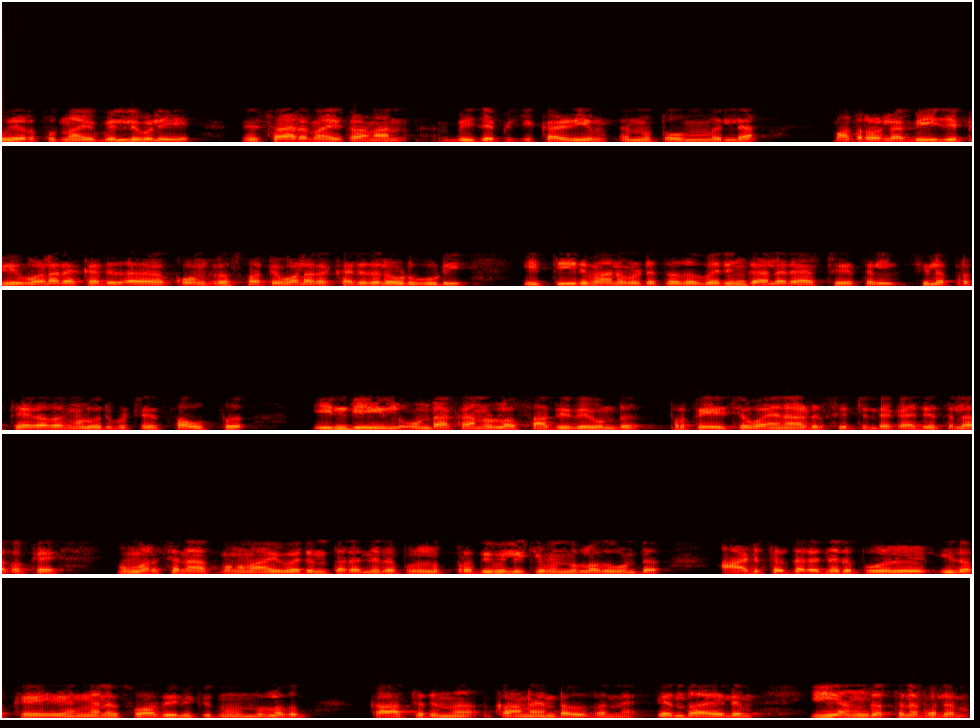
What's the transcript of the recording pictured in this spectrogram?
ഉയർത്തുന്ന ഈ വെല്ലുവിളിയെ നിസ്സാരമായി കാണാൻ ബി ജെ പിക്ക് കഴിയും എന്ന് തോന്നുന്നില്ല. മാത്രമല്ല ബി ജെ പി വളരെ കരു- കോൺഗ്രസ് പാർട്ടി വളരെ കരുതലോടുകൂടി ഈ തീരുമാനമെടുത്തത് വരുംകാല രാഷ്ട്രീയത്തിൽ ചില പ്രത്യാഘാതങ്ങൾ ഒരുപക്ഷെ സൗത്ത് ഇന്ത്യയിൽ ഉണ്ടാക്കാനുള്ള സാധ്യതയുണ്ട്. പ്രത്യേകിച്ച് വയനാട് സീറ്റിന്റെ കാര്യത്തിൽ അതൊക്കെ വിമർശനാത്മകമായി വരും തെരഞ്ഞെടുപ്പുകൾ പ്രതിഫലിക്കുമെന്നുള്ളതുകൊണ്ട് അടുത്ത തെരഞ്ഞെടുപ്പുകൾ ഇതൊക്കെ എങ്ങനെ സ്വാധീനിക്കുന്നു എന്നുള്ളതും കാത്തിരുന്ന് കാണേണ്ടത് തന്നെ. എന്തായാലും ഈ അംഗത്തിന് ഫലം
